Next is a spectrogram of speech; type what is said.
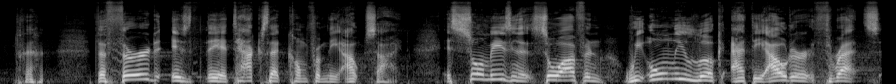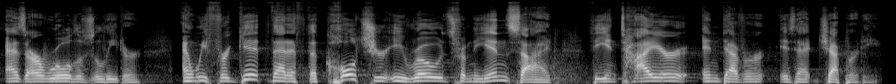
the third is the attacks that come from the outside. It's so amazing that so often we only look at the outer threats as our role as a leader, and we forget that if the culture erodes from the inside, the entire endeavor is at jeopardy.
